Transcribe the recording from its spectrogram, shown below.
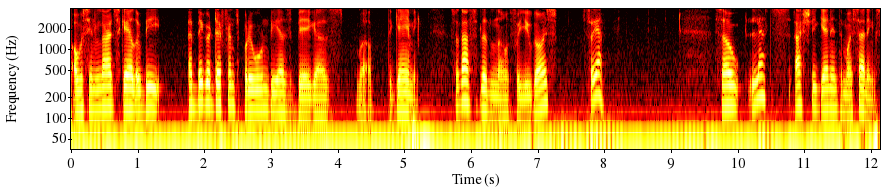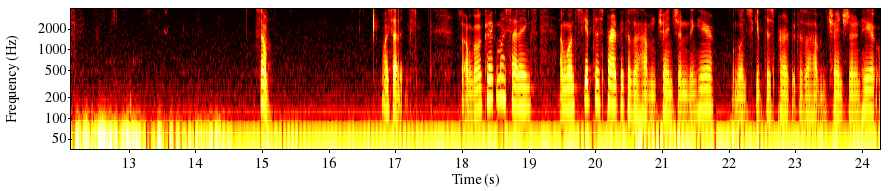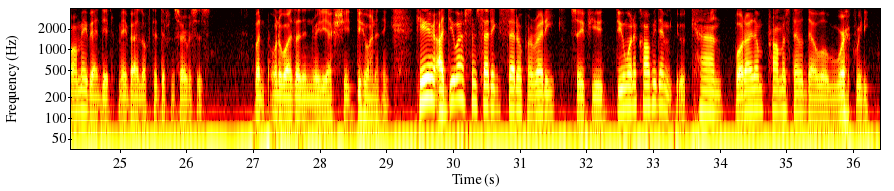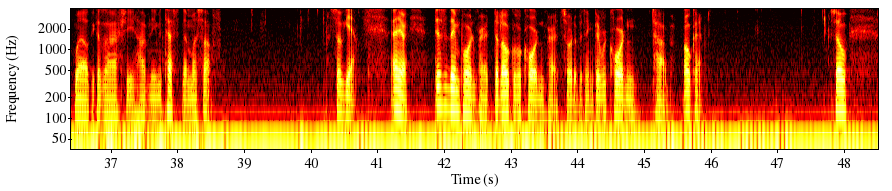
obviously in large scale it would be a bigger difference but it wouldn't be as big as well the gaming. So that's a little note for you guys. So yeah. So let's actually get into my settings. So my settings. So I'm going to click on my settings. I'm going to skip this part because I haven't changed anything here. I'm going to skip this part because I haven't changed anything here. Or maybe I did. Maybe I looked at different services but otherwise I didn't really actually do anything. Here I do have some settings set up already, so if you do want to copy them, you can, but I don't promise that they will work really well because I actually haven't even tested them myself. So yeah, anyway, this is the important part, the local recording part sort of a thing, the recording tab. Okay. So,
